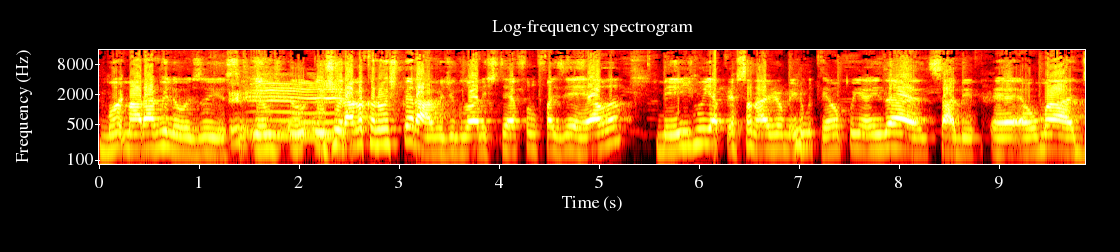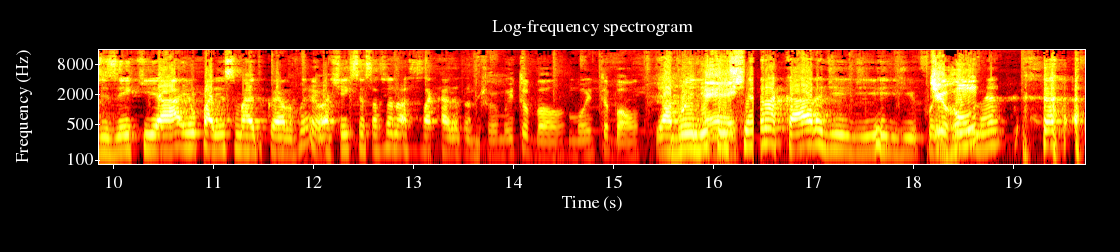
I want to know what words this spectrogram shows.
Ma- Maravilhoso isso. Eu, eu, eu jurava que eu não esperava de Gloria Stefan fazer ela mesmo e a personagem ao mesmo tempo e ainda, sabe, é é uma dizer que ah, eu pareço mais do que ela. Eu achei sensacional essa sacada também. Foi muito bom, muito bom. E a Boelita É. enchendo a cara de, de, de, De rum. né?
